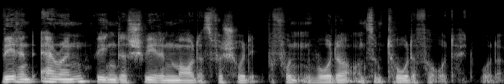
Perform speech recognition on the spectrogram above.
während Aaron wegen des schweren Mordes für schuldig befunden wurde und zum Tode verurteilt wurde.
